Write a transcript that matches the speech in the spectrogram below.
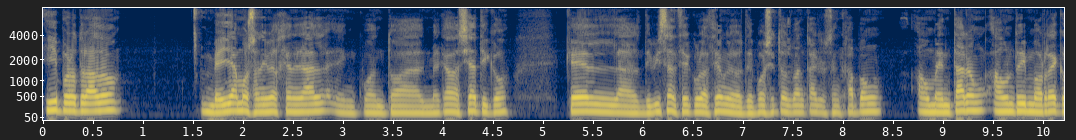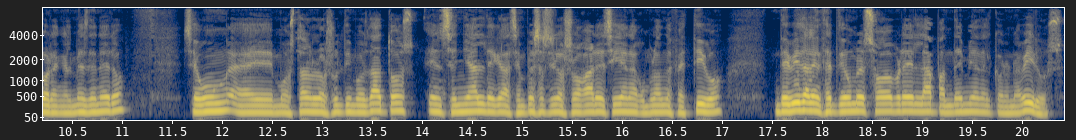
Y por otro lado, veíamos a nivel general, en cuanto al mercado asiático, que las divisas en circulación y los depósitos bancarios en Japón aumentaron a un ritmo récord en el mes de enero según eh, mostraron los últimos datos, en señal de que las empresas y los hogares siguen acumulando efectivo debido a la incertidumbre sobre la pandemia del coronavirus.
